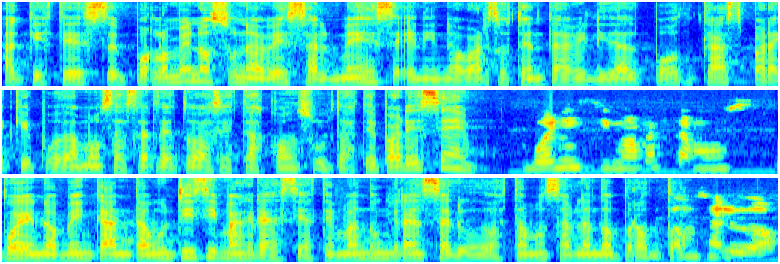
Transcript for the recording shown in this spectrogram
a que estés por lo menos una vez al mes en Innovar Sustentabilidad Podcast para que podamos hacerte todas estas consultas. ¿Te parece? Buenísimo, acá estamos. Bueno, me encanta. Muchísimas gracias. Te mando un gran saludo. Estamos hablando pronto. Un saludo.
